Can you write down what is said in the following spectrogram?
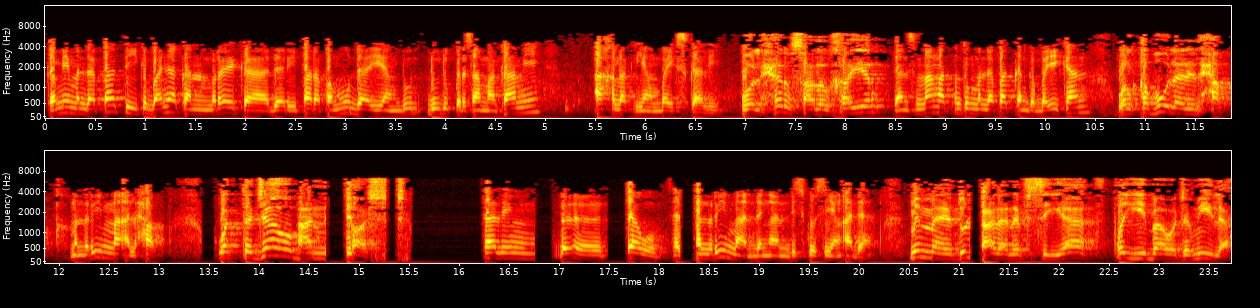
kami mendapati kebanyakan mereka dari para pemuda yang du- duduk bersama kami akhlak yang baik sekali والحرص على الخير dan semangat untuk mendapatkan kebaikan, والقبول للحق menerima al-haq, والتجاوب عن النقاش saling berjawab e, menerima dengan diskusi yang ada. Mimma yadullu ala nafsiyat thayyibah wa jamilah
